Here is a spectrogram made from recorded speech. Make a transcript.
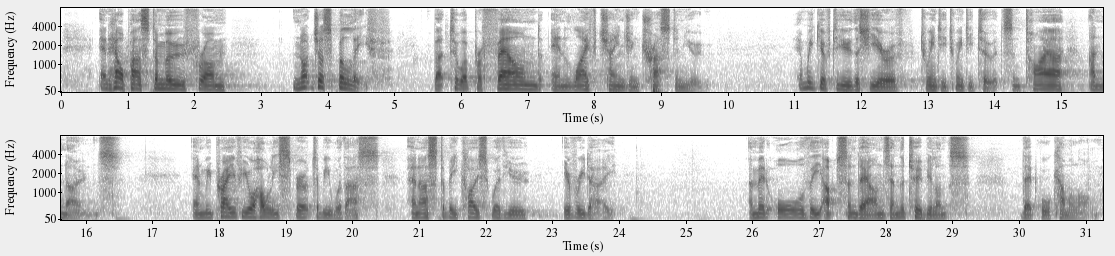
and help us to move from not just belief, but to a profound and life changing trust in you. And we give to you this year of 2022 its entire unknowns. And we pray for your Holy Spirit to be with us and us to be close with you every day amid all the ups and downs and the turbulence that will come along.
